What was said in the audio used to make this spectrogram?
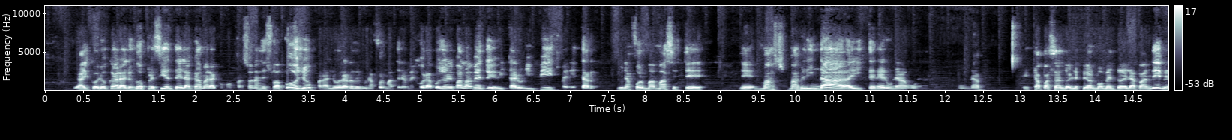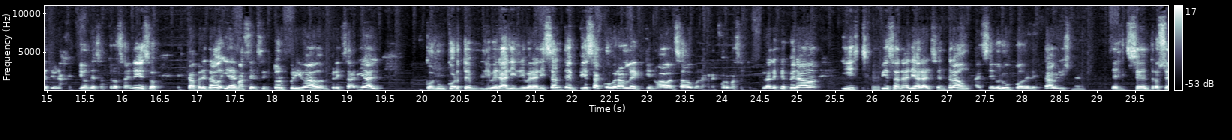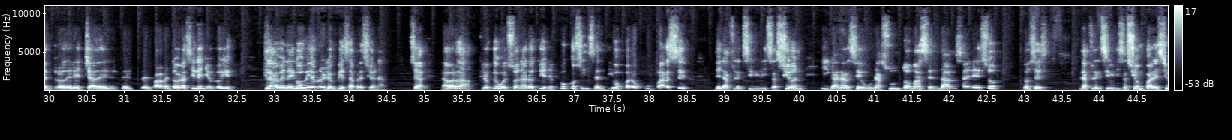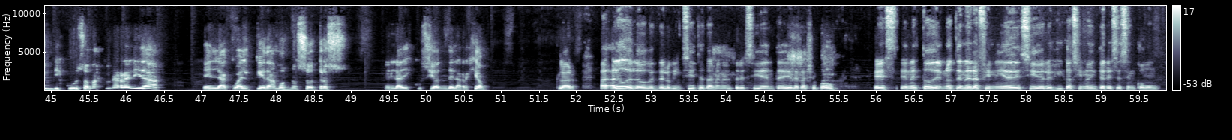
al colocar a los dos presidentes de la Cámara como personas de su apoyo, para lograr de alguna forma tener mejor apoyo en el Parlamento y evitar un impeachment y estar de una forma más, este, eh, más, más blindada y tener una, una está pasando el peor momento de la pandemia, tiene una gestión desastrosa en eso, está apretado. Y además el sector privado, empresarial, con un corte liberal y liberalizante, empieza a cobrarle que no ha avanzado con las reformas estructurales que esperaba y se empiezan a aliar al Centrão, a ese grupo del establishment del centro, centro derecha del, Parlamento brasileño, que hoy es clave en el gobierno y lo empieza a presionar. O sea, la verdad, creo que Bolsonaro tiene pocos incentivos para ocuparse de la flexibilización y ganarse un asunto más en danza en eso, entonces, la flexibilización parece un discurso más que una realidad en la cual quedamos nosotros en la discusión de la región. Claro. Algo de lo, de lo que insiste también el presidente de la calle Pou es en esto de no tener afinidades ideológicas, sino intereses en común.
